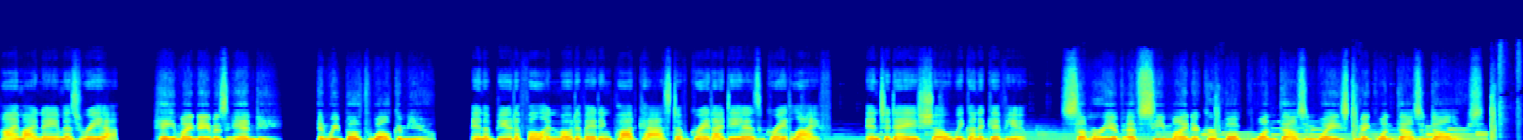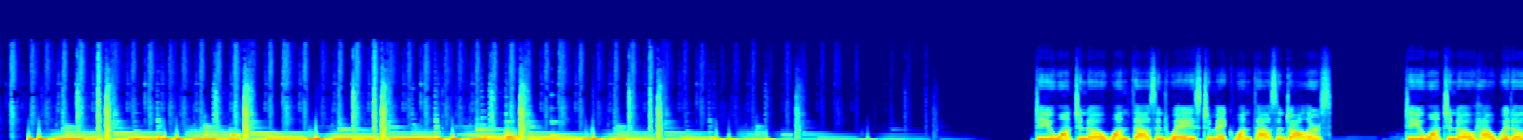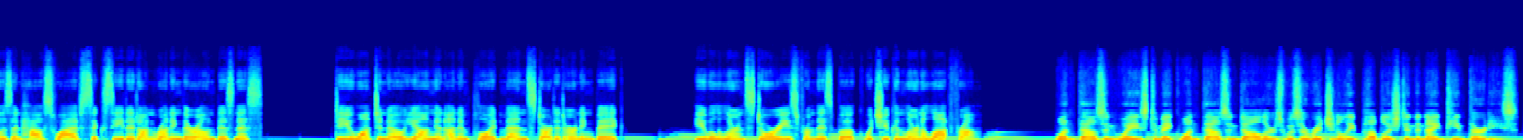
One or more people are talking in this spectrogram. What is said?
Hi, my name is Ria. Hey, my name is Andy. And we both welcome you. In a beautiful and motivating podcast of great ideas, great life. In today's show, we gonna give you Summary of FC Minaker book 1000 Ways to Make $1000. Do you want to know 1000 ways to make $1000? Do you want to know how widows and housewives succeeded on running their own business? Do you want to know young and unemployed men started earning big? You will learn stories from this book which you can learn a lot from. 1000 Ways to Make $1000 was originally published in the 1930s.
